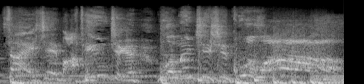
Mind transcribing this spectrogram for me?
再见吧，停止，我们只是过往。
